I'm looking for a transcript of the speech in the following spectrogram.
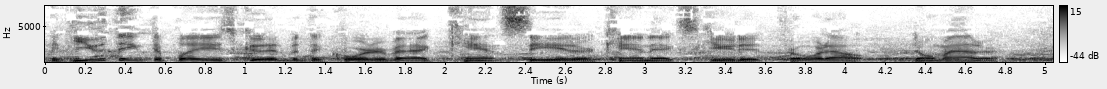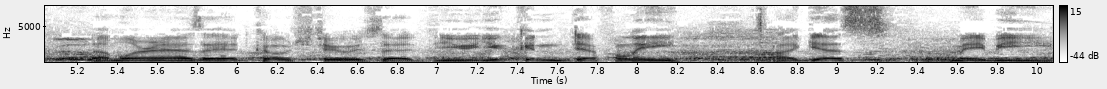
if you think the play is good, but the quarterback can't see it or can't execute it, throw it out. Don't matter. I'm learning as a head coach too is that you you can definitely, I guess, maybe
